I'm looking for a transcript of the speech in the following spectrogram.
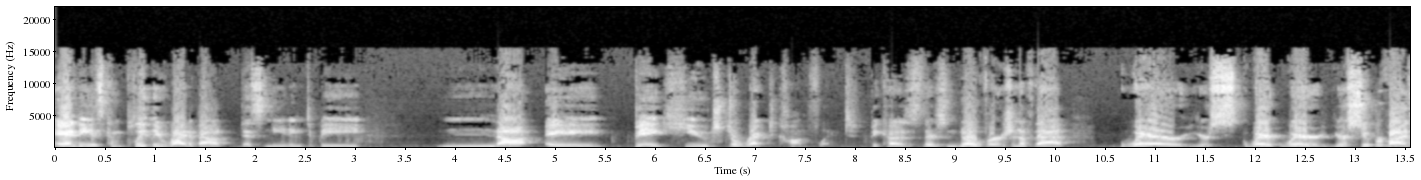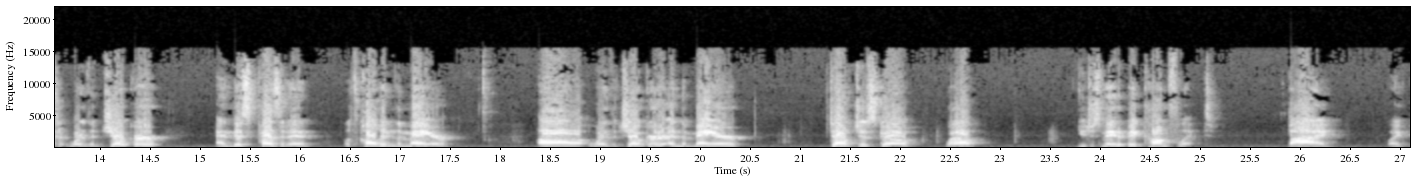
Andy is completely right about this needing to be not a big, huge, direct conflict because there's no version of that where your where where your supervisor, where the Joker and this president, let's call him the mayor, uh, where the Joker and the mayor don't just go, well, you just made a big conflict. Bye. Like,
